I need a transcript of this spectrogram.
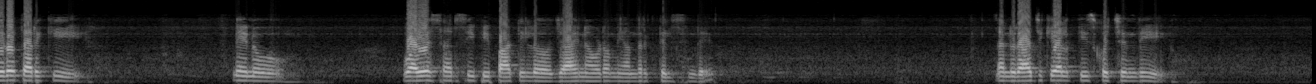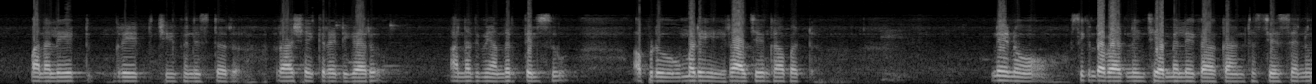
ఏడో తారీఖు నేను వైఎస్ఆర్సిపి పార్టీలో జాయిన్ అవ్వడం మీ అందరికి తెలిసిందే. నన్ను రాజకీయాలకు తీసుకొచ్చింది మన late great chief minister Rajasekhara Reddy garu అన్నది మీ అందరికి తెలుసు. అప్పుడు ఉమ్మడి రాజ్యం కాబట్టి నేను సికింద్రాబాద్ నుంచి ఎమ్మెల్యేగా కాంటెస్ట్ చేశాను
